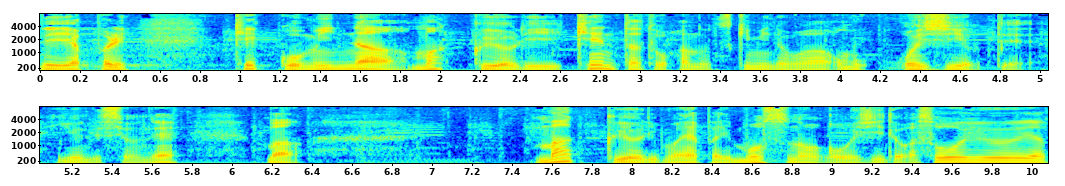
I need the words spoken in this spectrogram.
で、やっぱり結構みんなマックよりケンタとかの月見のが美味しいよって言うんですよね。まあ、マックよりもやっぱりモスの方が美味しいとか、そういうや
